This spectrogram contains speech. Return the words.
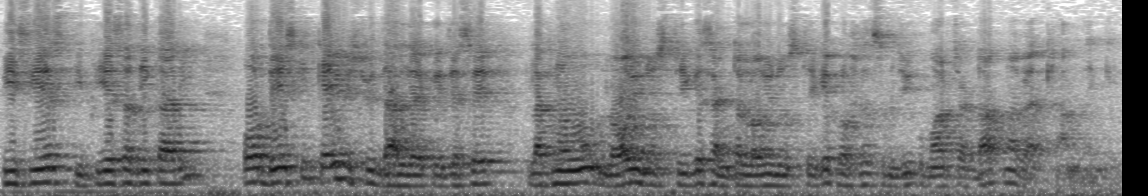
पीसीएस पीपीएस अधिकारी और देश के कई विश्वविद्यालय के, जैसे लखनऊ लॉ यूनिवर्सिटी के, सेंट्रल लॉ यूनिवर्सिटी के प्रोफेसर संजीव कुमार चड्डा अपना व्याख्यान देंगे।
